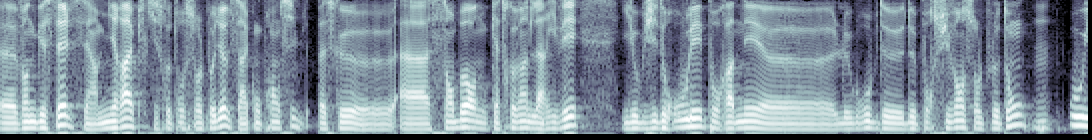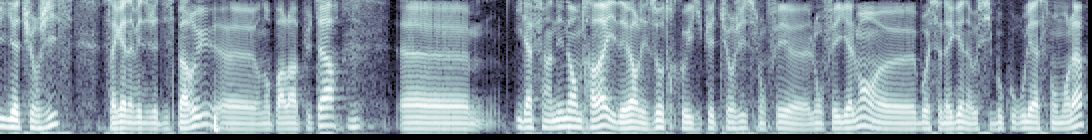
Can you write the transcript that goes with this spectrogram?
Van Gestel, c'est un miracle qui se retrouve sur le podium. C'est incompréhensible parce que à 100 bornes ou 80 de l'arrivée, il est obligé de rouler pour ramener le groupe de, poursuivants sur le peloton. Mm. Où il y a Turgis. Sagan avait déjà disparu. on en parlera plus tard. Mm. Euh, il a fait un énorme travail, et d'ailleurs les autres coéquipiers de Turgis l'ont fait, euh, l'ont fait également. Euh, Boissonhagen a aussi beaucoup roulé à ce moment-là.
